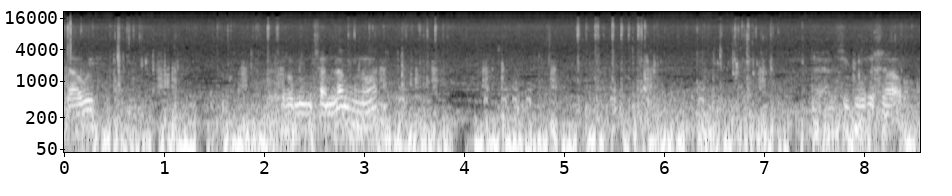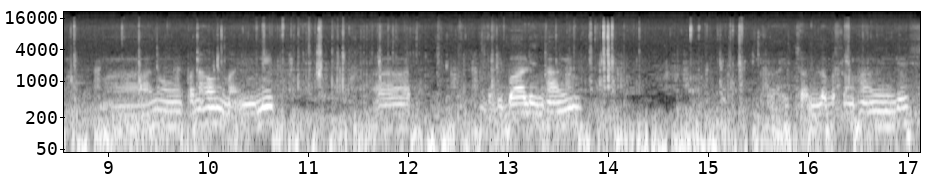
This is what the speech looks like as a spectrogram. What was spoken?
Dawi. Pero minsan lang, no? Dahil siguro sa ah, ano panahon, mainit. At balibalin hangin. Kahit saan labas ng hangin guys.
